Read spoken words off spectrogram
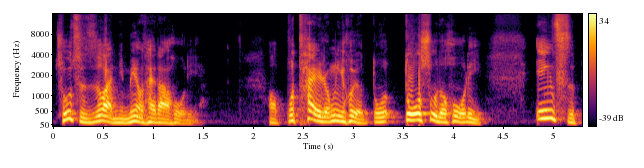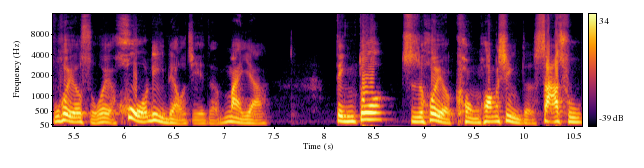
除此之外，你没有太大获利，哦，不太容易会有多多数的获利，因此不会有所谓获利了结的卖压，顶多只会有恐慌性的杀出。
